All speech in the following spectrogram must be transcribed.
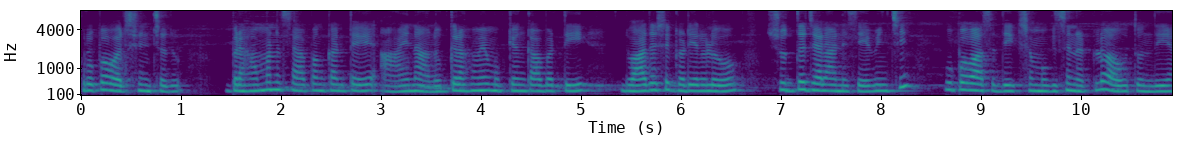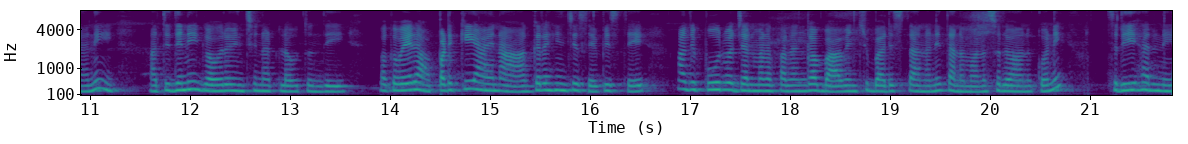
కృప వర్షించదు. బ్రాహ్మణ శాపం కంటే ఆయన అనుగ్రహమే ముఖ్యం కాబట్టి ద్వాదశ గడియలలో శుద్ధ జలాన్ని సేవించి ఉపవాస దీక్ష ముగిసినట్లు అవుతుంది అని అతిథిని గౌరవించినట్లు అవుతుంది ఒకవేళ అప్పటికీ ఆయన ఆగ్రహించి శపిస్తే అది పూర్వజన్మల ఫలంగా భావించి భరిస్తానని తన మనసులో అనుకొని శ్రీహరిని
